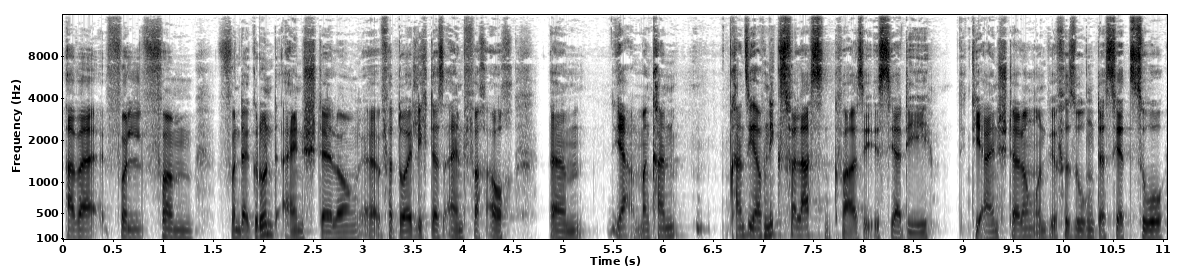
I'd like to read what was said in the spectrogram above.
Aber von, vom, von der Grundeinstellung äh, verdeutlicht das einfach auch, ähm, ja, man kann, kann sich auf nichts verlassen quasi, ist ja die, die Einstellung und wir versuchen das jetzt so,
